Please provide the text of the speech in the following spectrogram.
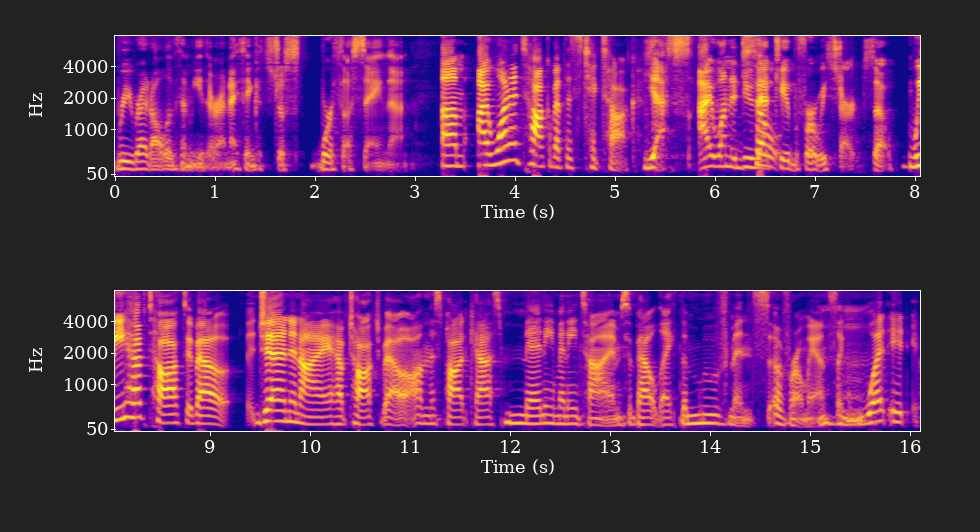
reread all of them either. And I think it's just worth us saying that. Um, I want to talk about this TikTok. Yes, I want to do So- that too before we start. So, we have talked about Jen and I have talked about on this podcast many many times about like the movements of romance Mm-hmm. like what it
